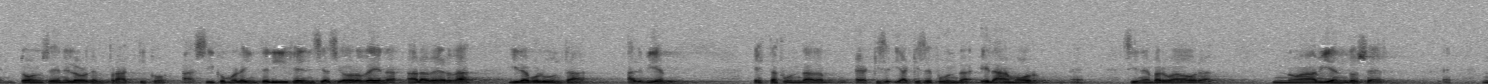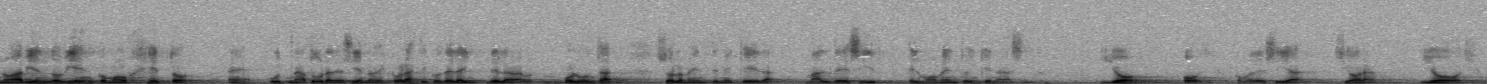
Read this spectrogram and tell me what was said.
entonces, en el orden práctico, así como la inteligencia se ordena a la verdad y la voluntad al bien, está fundada, y aquí se funda el amor, ¿eh? sin embargo ahora, no habiendo ser, ¿eh? no habiendo bien como objeto ¿eh? ut natura, decían los escolásticos, de la, voluntad, solamente me queda maldecir el momento en que nacido. Yo odio, como decía Cioran, yo odio.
